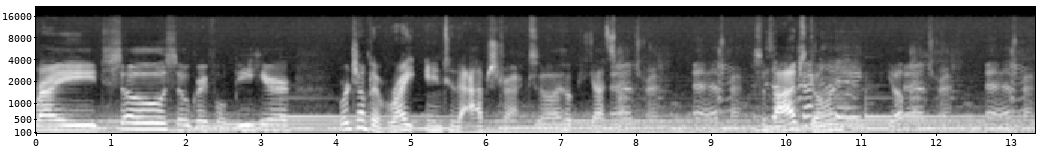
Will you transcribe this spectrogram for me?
Right, so so grateful to be here. We're jumping right into the abstract, so I hope you got some Abstract. Abstract. some vibes going. Yep. Abstract. Abstract.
